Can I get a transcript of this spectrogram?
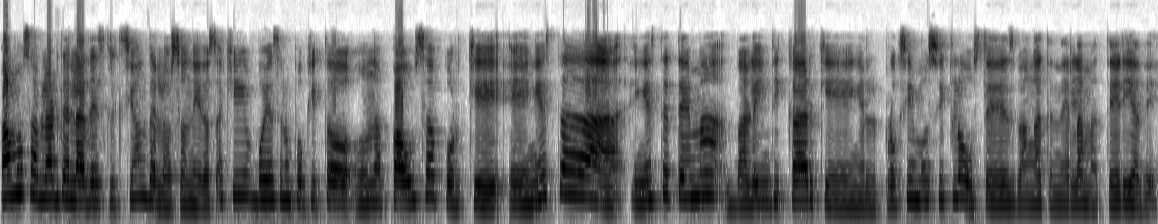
Vamos a hablar de la descripción de los sonidos. Aquí voy a hacer un poquito una pausa porque en, esta, en este tema vale indicar que en el próximo ciclo ustedes van a tener la materia de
